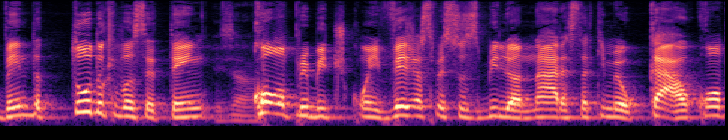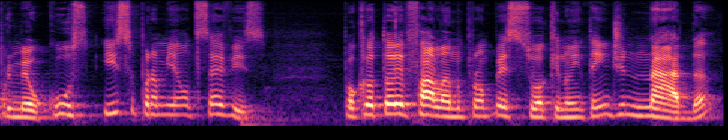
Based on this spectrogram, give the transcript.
venda tudo que você tem, Exato. compre Bitcoin, veja as pessoas bilionárias, está aqui meu carro, compre meu curso. Isso para mim é um serviço. Porque eu estou falando para uma pessoa que não entende nada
